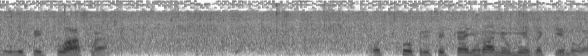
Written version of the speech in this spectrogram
Ну, летить класно. От 135 грамів ми закинули.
